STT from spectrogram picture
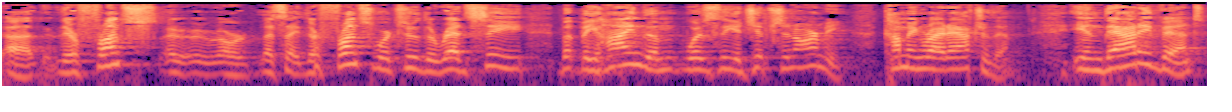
uh, their fronts, or let's say their fronts were to the Red Sea, but behind them was the Egyptian army coming right after them. In that event,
